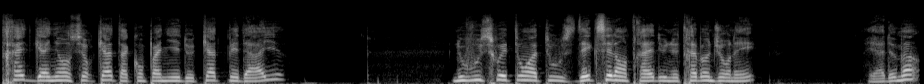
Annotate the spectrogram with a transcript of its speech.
trades gagnants sur 4 accompagnés de 4 médailles. Nous vous souhaitons à tous d'excellents trades, une très bonne journée et à demain.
